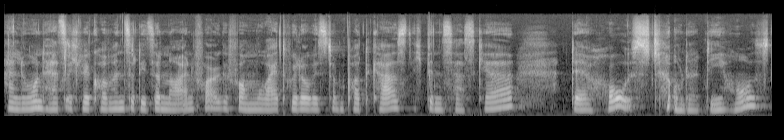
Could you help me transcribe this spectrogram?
Hallo und herzlich willkommen zu dieser neuen Folge vom White Willow Wisdom Podcast. Ich bin Saskia, der Host oder die Host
